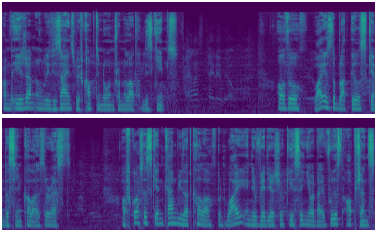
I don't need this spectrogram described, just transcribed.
from the Asian only designs we've come to know from a lot of these games. Although, why is the black girl's skin the same color as the rest? Of course his skin can be that color, but why in a video showcasing your diverse options,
